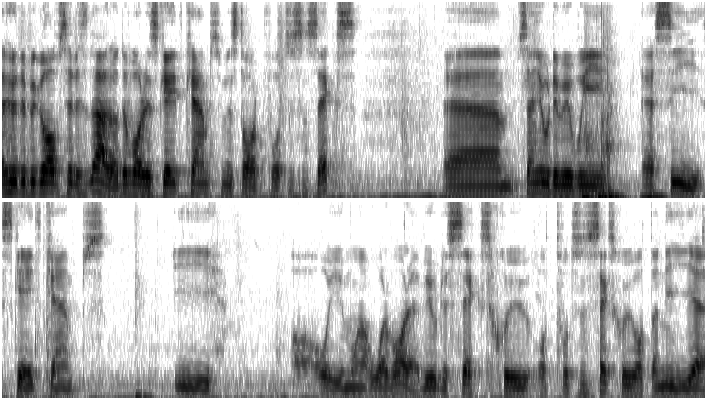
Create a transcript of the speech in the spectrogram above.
eh, hur det begav sig det där då? Då var det skatecamps med start 2006. Eh, sen gjorde vi We SE Skatecamps i... ja, Oj, hur många år var det? Vi gjorde 6, 7, 8, 2006, 7, 8, 9.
